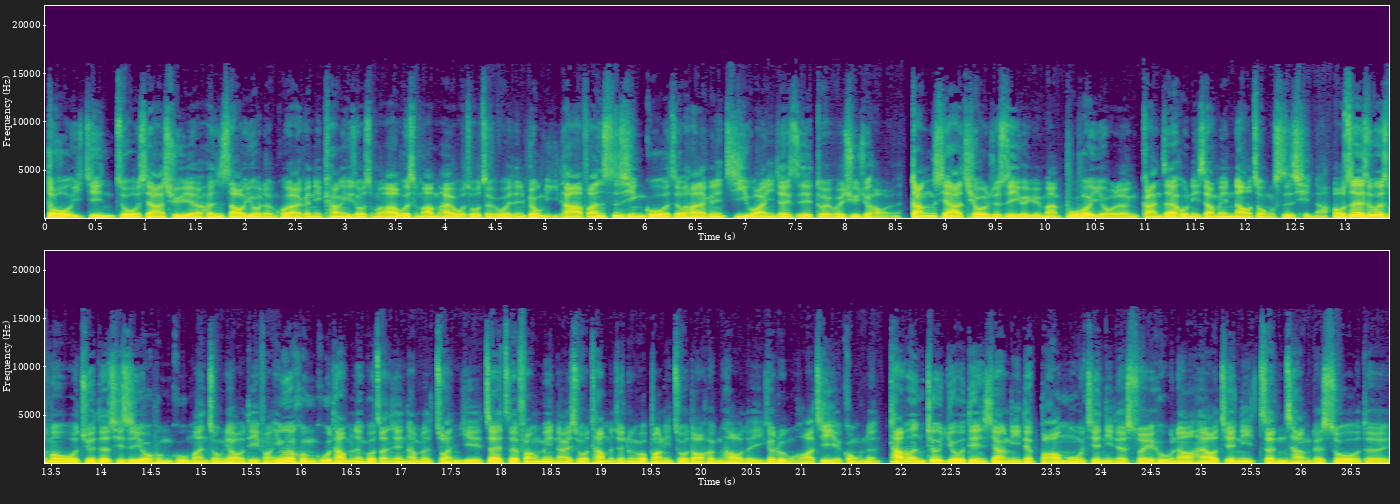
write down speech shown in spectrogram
都已经坐下去了，很少有人会来跟你抗议说什么啊？为什么安排我坐这个位置？你不用理他，反正事情过了之后，他再跟你叽歪，你再直接怼回去就好了。当下求的就是一个圆满，不会有人敢在婚礼上面闹这种事情啊！哦，这也是为什么我觉得其实有婚顾蛮重要的地方，因为婚顾他们能够展现他们的专业，在这方面来说，他们就能够帮你做到很好的一个润滑剂的功能。他们就有点像你的保姆兼你的随扈，然后还要兼你整场的所有的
